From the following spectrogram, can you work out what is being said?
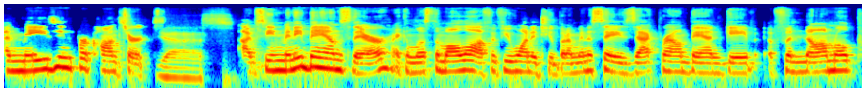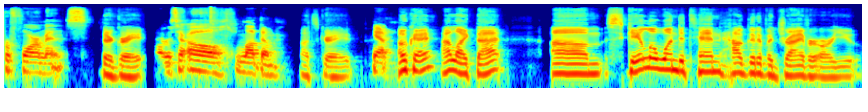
amazing for concerts. Yes. I've seen many bands there. I can list them all off if you wanted to, but I'm going to say Zac Brown Band gave a phenomenal performance. They're great. I was oh, loved them. That's great. Yeah. Okay, I like that. Um, scale of one to ten, how good of a driver are you?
